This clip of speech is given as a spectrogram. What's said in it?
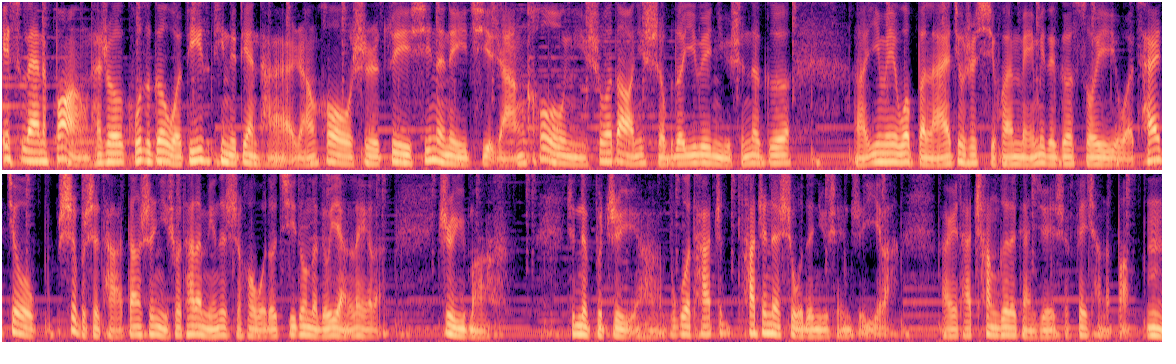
Island Bong，他说：“胡子哥，我第一次听你的电台，然后是最新的那一期，然后你说到你舍不得一位女神的歌，啊，因为我本来就是喜欢梅梅的歌，所以我猜就是不是她。当时你说她的名字的时候，我都激动的流眼泪了。”至于吗？真的不至于哈。不过她真她真的是我的女神之一啦，而且她唱歌的感觉也是非常的棒。嗯，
